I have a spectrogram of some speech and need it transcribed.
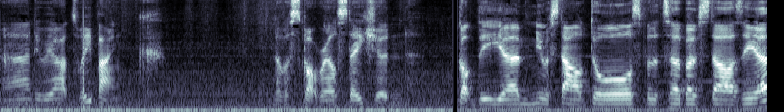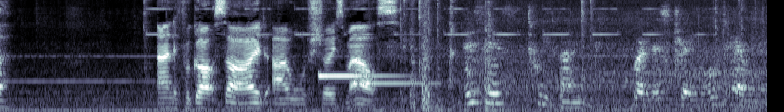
And here we are at Tweedbank. Another ScotRail station. Got the um, newer style doors for the Turbo Stars here. And if we go outside, I will show you something else. This is Tweedbank, where this train will terminate.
